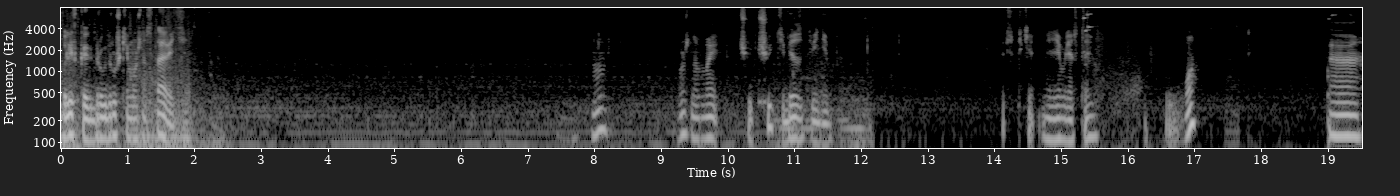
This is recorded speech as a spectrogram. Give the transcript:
близко их друг дружке можно ставить. Можно мы чуть-чуть тебе сдвинем. Все-таки на земле оставим. О. А...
